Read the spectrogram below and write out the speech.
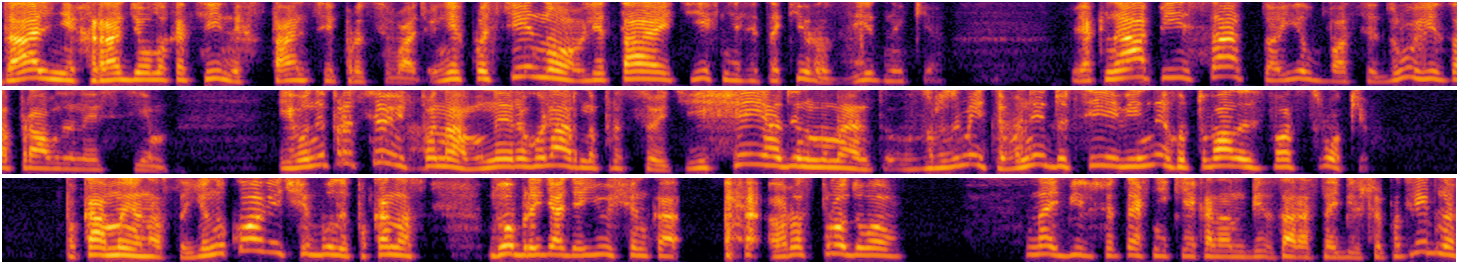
дальніх радіолокаційних станцій працювати. У них постійно літають їхні літаки-розвідники. Як на А-50, то Іл-22 заправлений всім. І вони працюють по нам, вони регулярно працюють. І ще є один момент. Зрозумійте, вони до цієї війни готувалися 20 років. Поки ми у нас то Януковичі були, поки нас добрий дядя Ющенка розпродував найбільше техніки, яка нам зараз найбільше потрібна.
